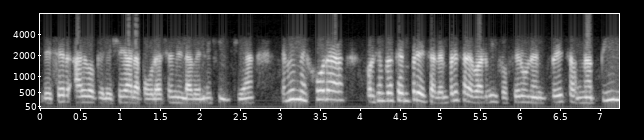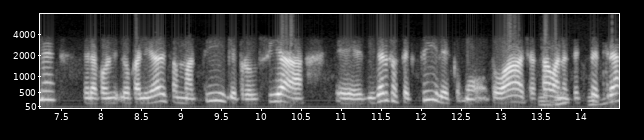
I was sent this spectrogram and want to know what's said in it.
de ser algo que le llega a la población y la beneficia, también mejora, por ejemplo, esta empresa, la empresa de barbijos, que era una empresa, una pyme de la localidad de San Martín que producía eh, diversos textiles como toallas, sábanas, etcétera,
